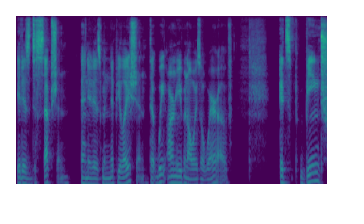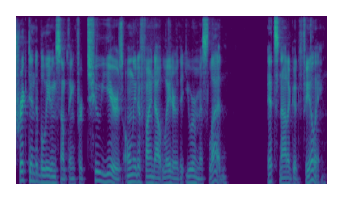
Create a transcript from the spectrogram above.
it is deception and it is manipulation that we aren't even always aware of. It's being tricked into believing something for two years only to find out later that you were misled. It's not a good feeling.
